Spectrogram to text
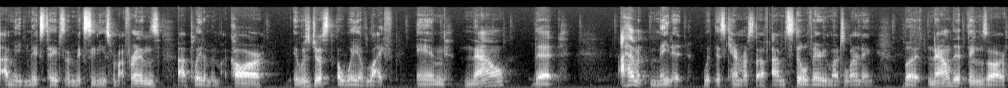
I made mixtapes and mix CDs for my friends. I played them in my car. It was just a way of life. And now that I haven't made it with this camera stuff. I'm still very much learning. But now that things are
